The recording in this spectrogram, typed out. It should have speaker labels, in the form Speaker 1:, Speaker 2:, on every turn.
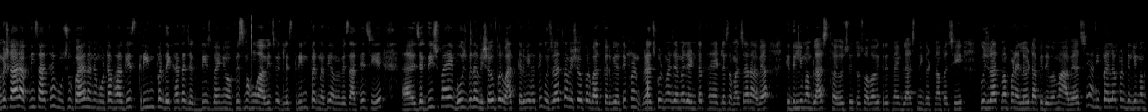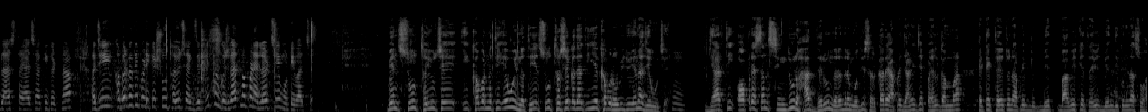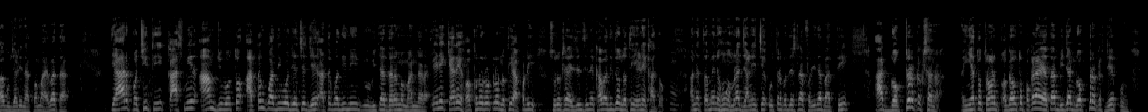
Speaker 1: નમસ્કાર, આપની સાથે હું છું પાયલ અને મોટા ભાગે સ્ક્રીન પર દેખાતા જગદીશભાઈની ઓફિસમાં હું આવી છું, એટલે સ્ક્રીન પર નથી, અમે બે સાથે છીએ. જગદીશભાઈ બહુ જ બધા વિષયો પર વાત કરવી હતી, ગુજરાતના વિષયો પર વાત કરવી હતી, પણ રાજકોટમાં જેમ જ એન્ટર થયા એટલે સમાચાર આવ્યા કે દિલ્હીમાં બ્લાસ્ટ થયો છે, તો સ્વાભાવિક રીતના એ બ્લાસ્ટની ઘટના પછી ગુજરાતમાં પણ એલર્ટ આપી દેવામાં આવ્યા છે. આની પહેલાં પણ દિલ્હીમાં બ્લાસ્ટ થયા છે આખી ઘટના. હજી ખબર નથી પડી કે શું થયું છે એક્ઝેક્ટલી પણ ગુજરાતમાં પણ એલર્ટ છે એ મોટી વાત છે.
Speaker 2: બેન શું થયું છે એ ખબર નથી એવું નથી. શું થશે કદાચ એ ખબર હોવી જોઈએ એના જેવું છે. જ્યારથી ઓપરેશન સિંદૂર હાથ ધર્યું નરેન્દ્ર મોદી સરકારે આપણે જાણીએ છીએ પહેલગામમાં એટેક થયો હતો ને આપણી બે બાવીસ કે ત્રેવીસ બેન દીકરીના સુહાગ ઉજાડી નાખવામાં આવ્યા હતા. ત્યાર પછીથી કાશ્મીર આમ જુઓ તો આતંકવાદીઓ જે છે જે આતંકવાદીની વિચારધારામાં માનનારા એણે ક્યારેય હકનો રોટલો નથી આપણી સુરક્ષા એજન્સીને ખાવા દીધો નથી એણે ખાધો. અને તમે ને હું હમણાં જાણીએ છીએ ઉત્તર પ્રદેશના ફરીદાબાદથી આ ડૉક્ટર કક્ષાના. અહીંયા તો ત્રણ અગાઉ તો પકડાયા હતા બીજા ડૉક્ટર જે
